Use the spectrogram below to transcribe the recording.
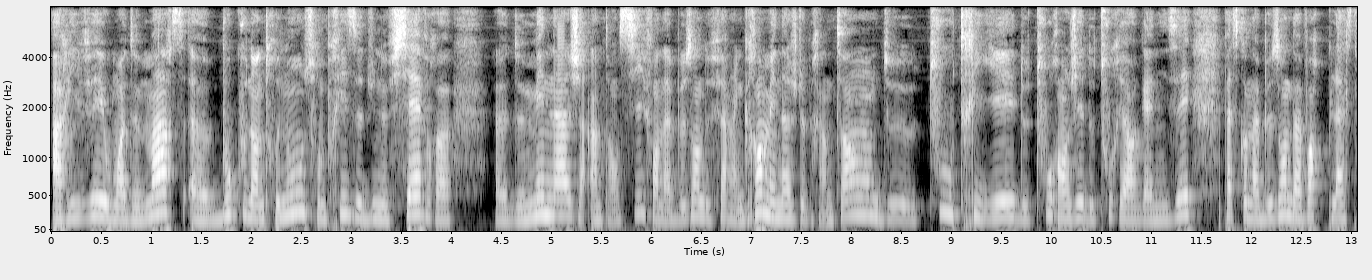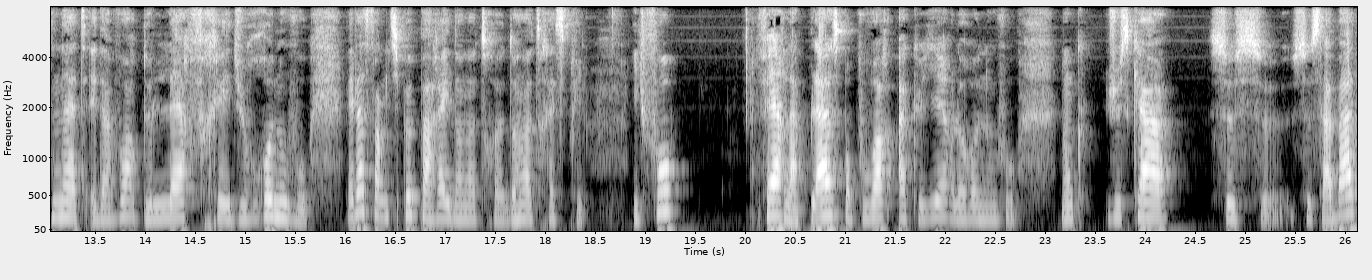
arrivé au mois de mars, euh, beaucoup d'entre nous sont prises d'une fièvre euh, de ménage intensif. On a besoin de faire un grand ménage de printemps, de tout trier, de tout ranger, de tout réorganiser, parce qu'on a besoin d'avoir place nette et d'avoir de l'air frais, du renouveau. Mais là, c'est un petit peu pareil dans notre, esprit. Il faut faire la place pour pouvoir accueillir le renouveau. Donc, jusqu'à ce, ce sabbat,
